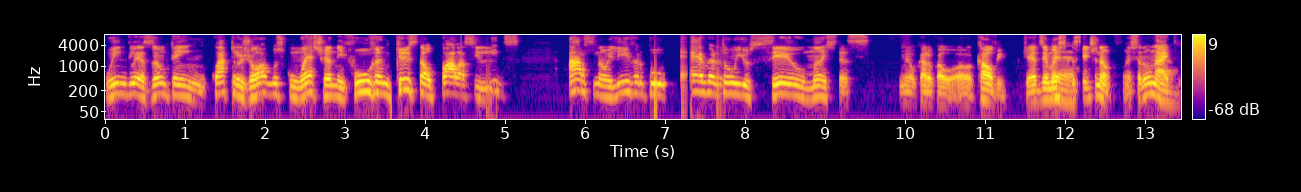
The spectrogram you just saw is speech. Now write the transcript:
O inglesão tem quatro jogos com West Ham e Fulham, Crystal Palace e Leeds, Arsenal e Liverpool, Everton e o seu Manchester, meu caro Calvin. Já ia dizer Manchester é. City, não. Manchester United.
